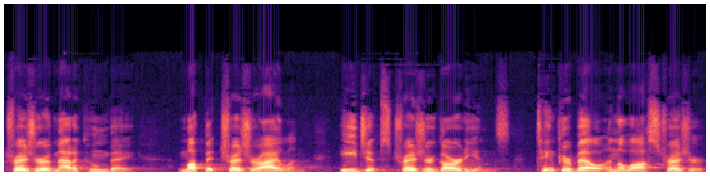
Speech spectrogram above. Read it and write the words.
Treasure of Matacumbe, Muppet Treasure Island, Egypt's Treasure Guardians, Tinkerbell and the Lost Treasure,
